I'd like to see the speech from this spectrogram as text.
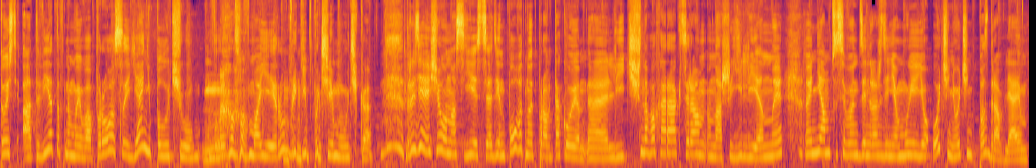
То есть ответов на мои вопросы я не получу в, моей рубрике «Почемучка». Друзья, еще у нас есть один повод, но это, правда, такой э, личного характера. У нашей Елены э, Нямцу сегодня день рождения. Мы ее очень-очень поздравляем.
